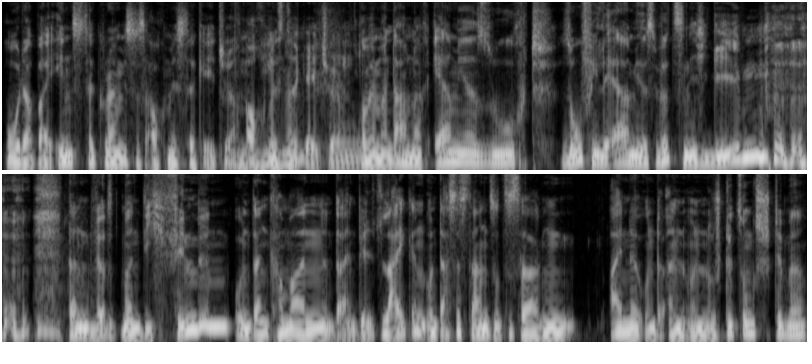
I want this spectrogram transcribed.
oder bei Instagram ist es auch Mr. Gay Germany. Auch Mr. Ne? Gay Germany. Und wenn man da nach Ermir sucht, so viele Ermirs wird es nicht geben, dann wird man dich finden und dann kann man dein Bild liken und das ist dann sozusagen eine, eine Unterstützungsstimme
